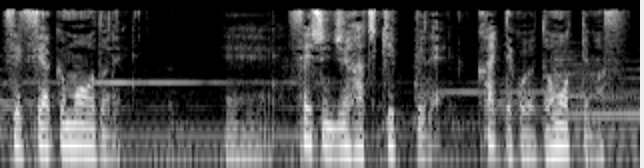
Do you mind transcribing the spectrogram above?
節約モードで、えー、青春18切符で帰ってこようと思ってます。ね、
